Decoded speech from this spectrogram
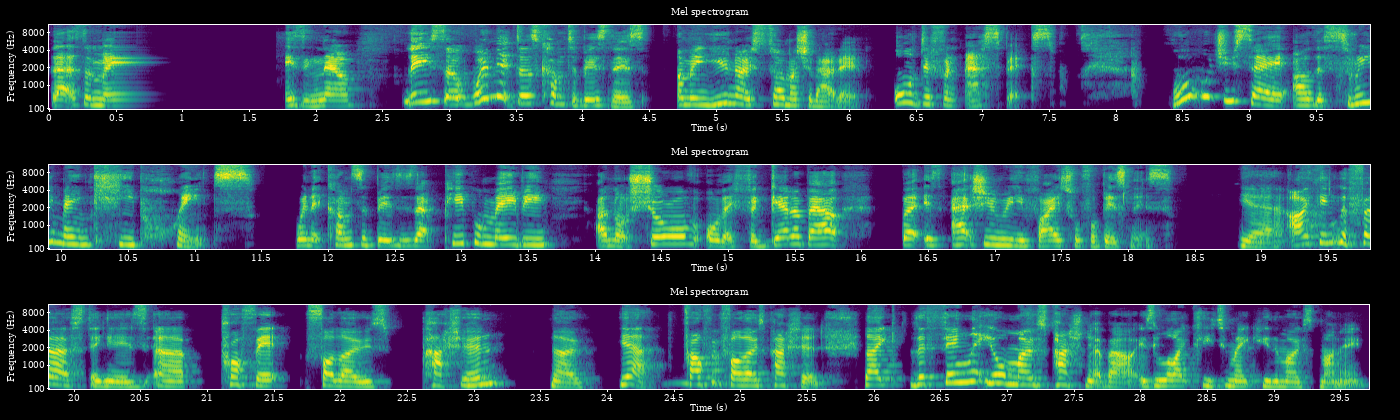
That's amazing. Now, Lisa, when it does come to business, I mean, you know so much about it, all different aspects. What would you say are the three main key points when it comes to business that people maybe are not sure of or they forget about, but is actually really vital for business? Yeah, I think the first thing is uh, profit follows passion. No, yeah, profit follows passion. Like the thing that you're most passionate about is likely to make you the most money.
